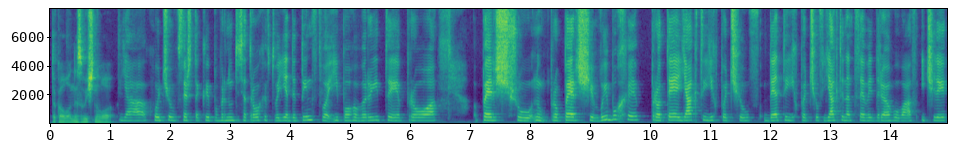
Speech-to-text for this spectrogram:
такого незвичного. Я хочу все ж таки повернутися трохи в твоє дитинство і поговорити про першу, ну, про перші вибухи, про те, як ти їх почув, де ти їх почув, як ти на це відреагував, і чи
